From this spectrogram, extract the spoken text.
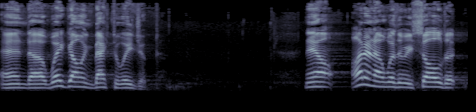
and uh, we're going back to Egypt. Now, I don't know whether he sold it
